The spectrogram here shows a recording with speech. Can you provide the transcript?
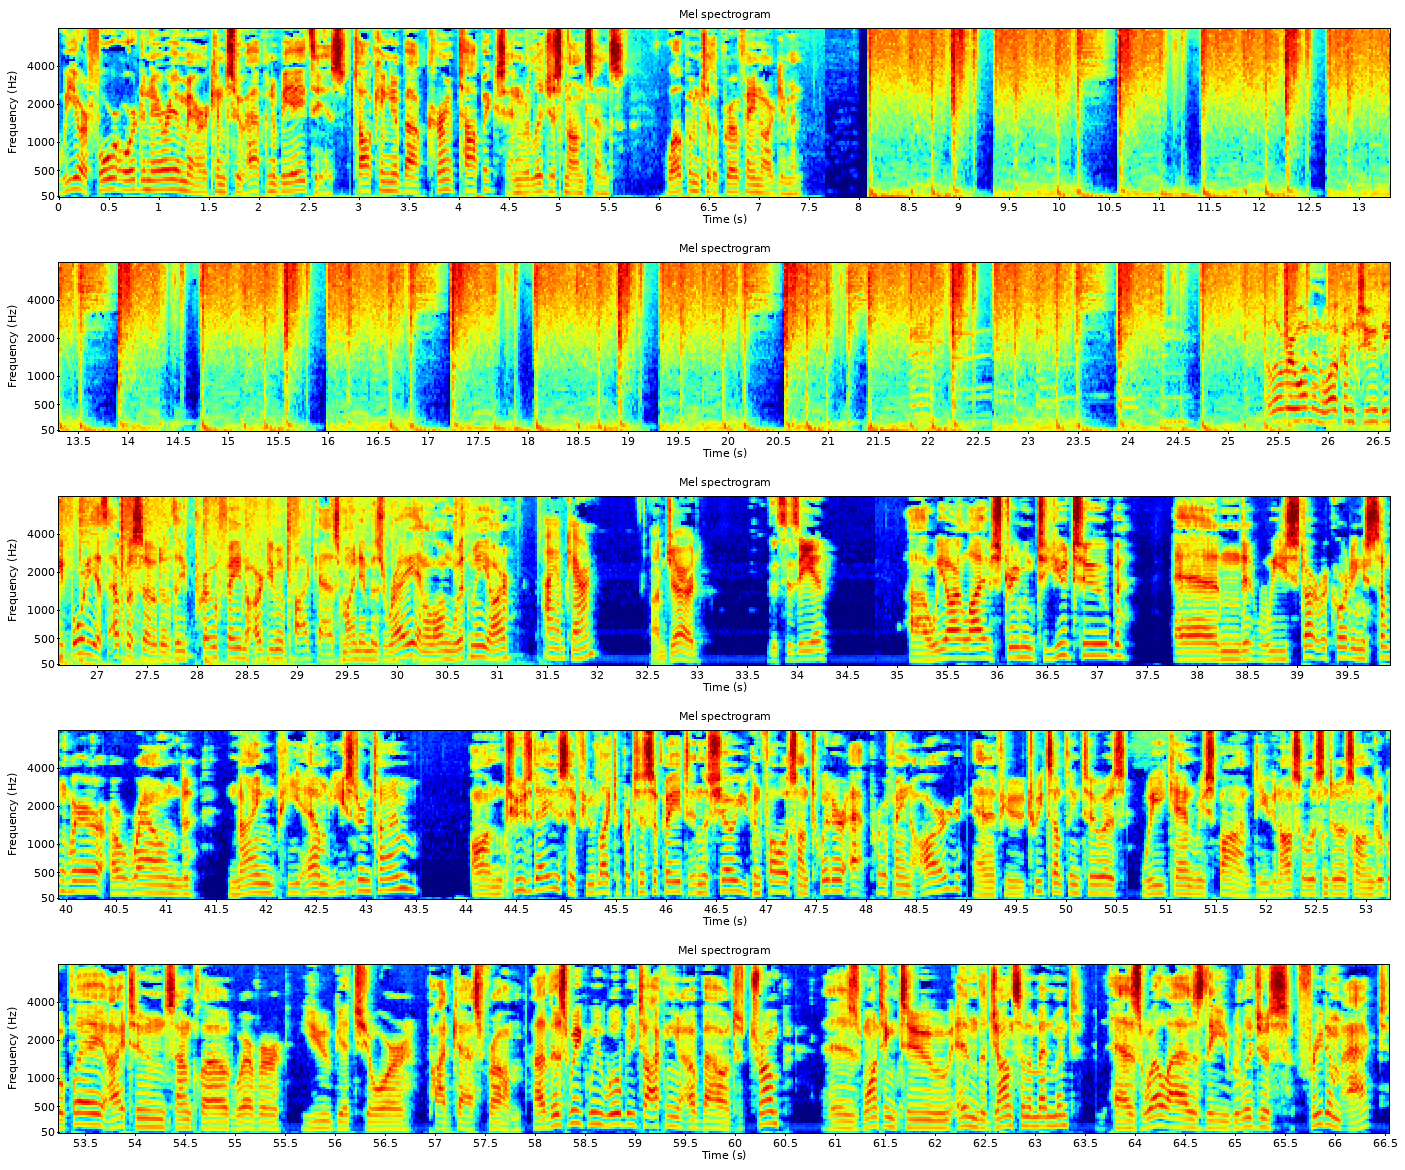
We are four ordinary Americans who happen to be atheists talking about current topics and religious nonsense. Welcome to the Profane Argument. Welcome to the 40th episode of the Profane Argument Podcast. My name is Ray, and along with me are Hi, I'm Karen. I'm Jared. This is Ian. Uh, we are live streaming to YouTube, and we start recording somewhere around 9 p.m. Eastern Time on Tuesdays. If you'd like to participate in the show, you can follow us on Twitter at ProfaneArg, and if you tweet something to us, we can respond. You can also listen to us on Google Play, iTunes, SoundCloud, wherever you get your podcast from. Uh, this week we will be talking about Trump is wanting to end the Johnson Amendment, as well as the Religious Freedom Act,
